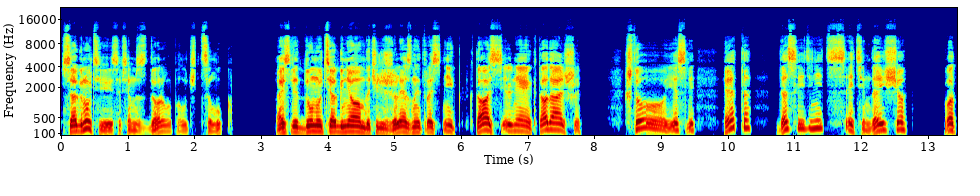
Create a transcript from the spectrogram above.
Согнуть ее, и совсем здорово, получится лук. А если дунуть огнем, да через железный тростник, кто сильнее, кто дальше? Что, если это да соединить с этим, да еще вот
